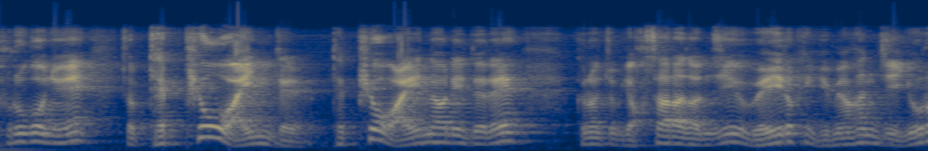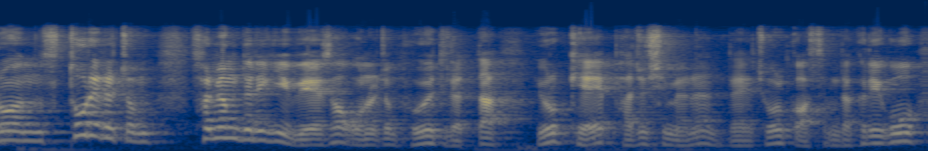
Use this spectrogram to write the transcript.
부르고뉴의 좀 대표 와인들 대표 와이너리들의 그런 좀 역사라든지 왜 이렇게 유명한지 이런 스토리를 좀 설명드리기 위해서 오늘 좀 보여드렸다. 이렇게 봐주시면은 네, 좋을 것 같습니다. 그리고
